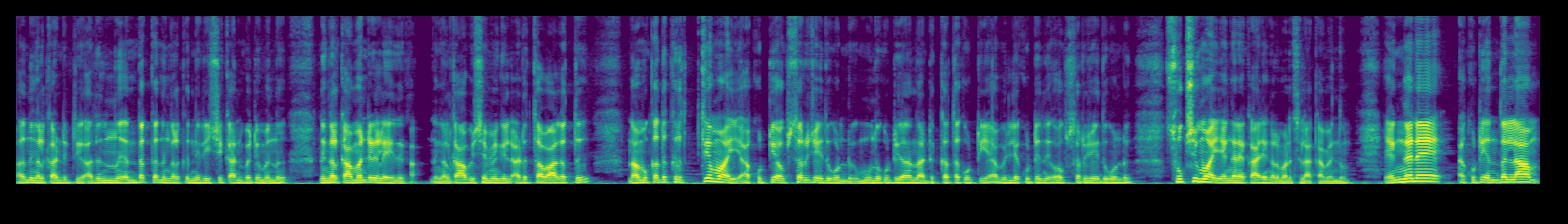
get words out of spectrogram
അത് നിങ്ങൾ കണ്ടിട്ട് അതിൽ നിന്ന് എന്തൊക്കെ നിങ്ങൾക്ക് നിരീക്ഷിക്കാൻ പറ്റുമെന്ന് നിങ്ങൾ കമന്റുകൾ എഴുതുക. നിങ്ങൾക്ക് ആവശ്യമെങ്കിൽ അടുത്ത ഭാഗത്ത് നമുക്കത് കൃത്യമായി ആ കുട്ടിയെ ഒബ്സർവ് ചെയ്തുകൊണ്ട് മൂന്ന് കുട്ടി നടുക്കത്തെ കുട്ടിയെ ആ വലിയ കുട്ടിയെ ഒബ്സർവ് ചെയ്തുകൊണ്ട് സൂക്ഷ്മമായി എങ്ങനെ കാര്യങ്ങൾ മനസ്സിലാക്കാമെന്നും എങ്ങനെ ആ കുട്ടി എന്തെല്ലാം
